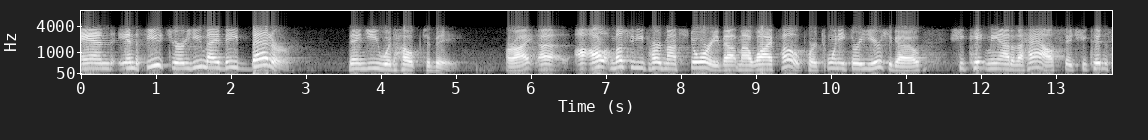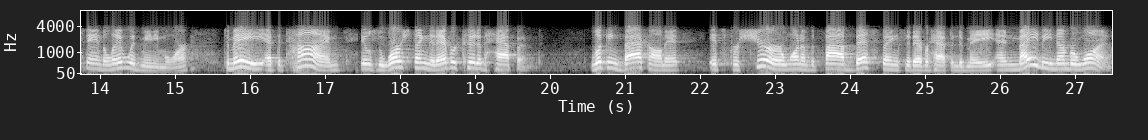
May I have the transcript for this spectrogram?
and in the future, you may be better than you would hope to be. All right? Uh, all, most of you have heard my story about my wife, Hope, where 23 years ago she kicked me out of the house, said she couldn't stand to live with me anymore. To me, at the time, it was the worst thing that ever could have happened. Looking back on it, it's for sure one of the five best things that ever happened to me, and maybe number one,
